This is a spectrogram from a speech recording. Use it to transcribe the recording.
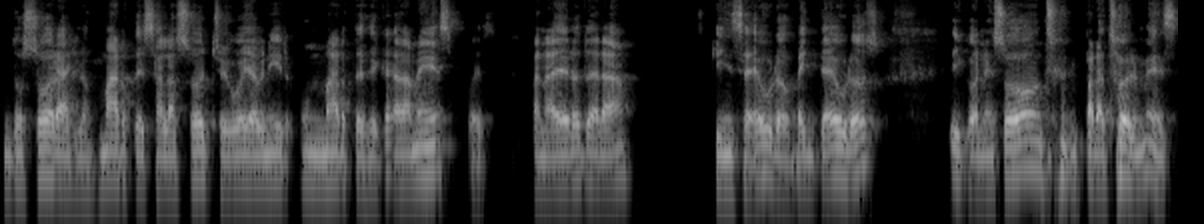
dos horas los martes a las 8 y voy a venir un martes de cada mes, pues el panadero te dará 15 euros, 20 euros y con eso para todo el mes.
